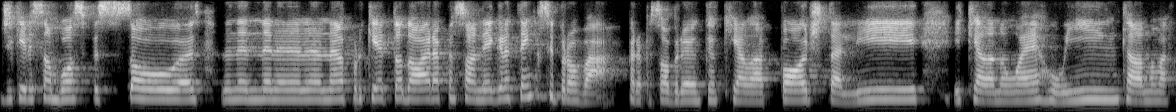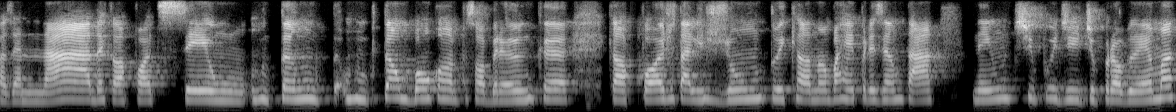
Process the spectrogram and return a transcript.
de que eles são boas pessoas, nananana, porque toda hora a pessoa negra tem que se provar para a pessoa branca que ela pode estar ali e que ela não é ruim, que ela não vai fazer nada que ela pode ser um, um, tão, um tão bom quanto uma pessoa branca, que ela pode estar ali junto e que ela não vai representar nenhum tipo de, de problema.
